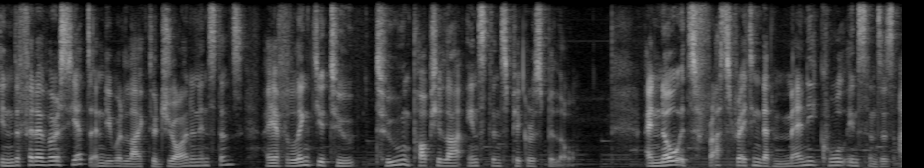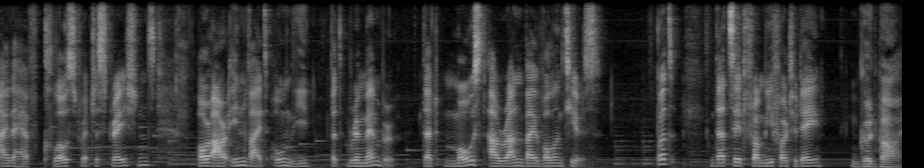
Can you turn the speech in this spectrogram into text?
in the Fediverse yet and you would like to join an instance, I have linked you to two popular instance pickers below. I know it's frustrating that many cool instances either have closed registrations or are invite only, but remember that most are run by volunteers. But that's it from me for today. Goodbye.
